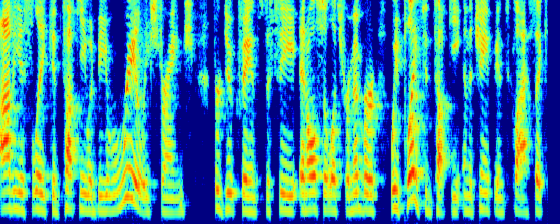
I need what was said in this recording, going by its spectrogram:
Obviously, Kentucky would be really strange for Duke fans to see. And also, let's remember we play Kentucky in the Champions Classic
